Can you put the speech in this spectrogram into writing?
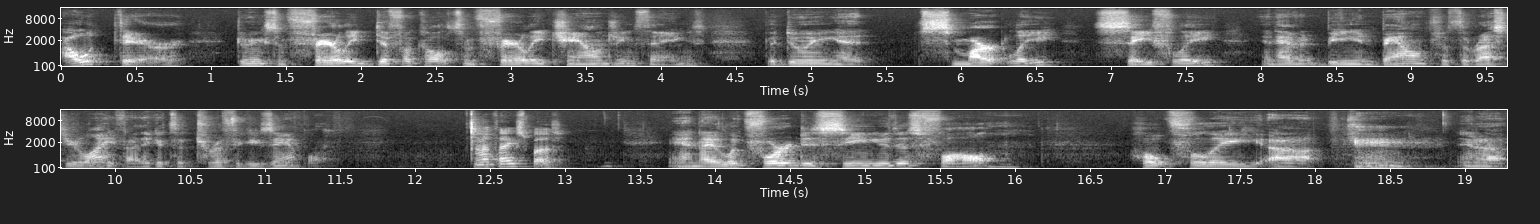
out there, doing some fairly difficult, some fairly challenging things, but doing it smartly, safely, and having it being in balance with the rest of your life. I think it's a terrific example. Oh, thanks, Buzz. And I look forward to seeing you this fall. Hopefully, uh, in a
